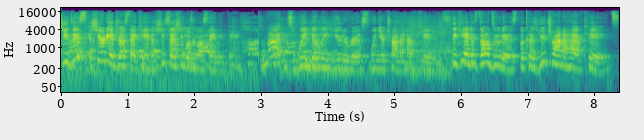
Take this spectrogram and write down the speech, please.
She did. She already addressed that, Candiace. She said she wasn't gonna say anything. Not dwindling uterus when you're trying to have kids. See, Candiace, don't do this because you're trying to have kids.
